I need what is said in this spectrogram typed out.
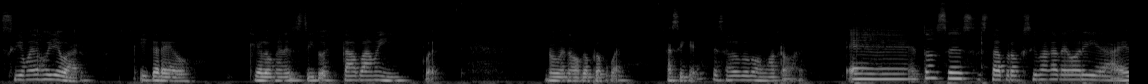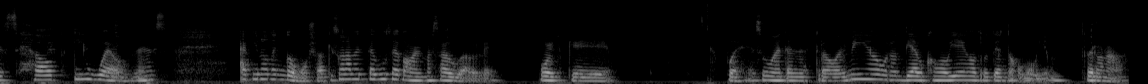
si yo me dejo llevar y creo que lo que necesito está para mí, pues no me tengo que preocupar. Así que eso es algo que vamos a trabajar. Eh, entonces, esta próxima categoría es Health y Wellness. Aquí no tengo mucho, aquí solamente puse comer más saludable, porque pues es un eterno struggle mío, unos días como bien, otros días no como bien, pero nada.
